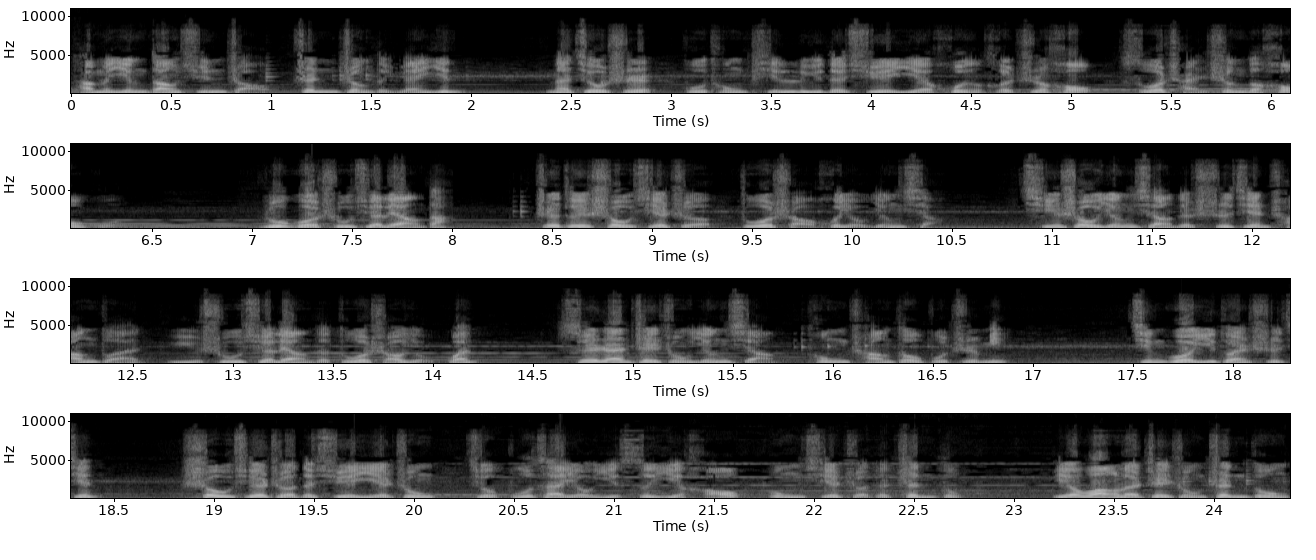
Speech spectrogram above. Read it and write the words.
他们应当寻找真正的原因，那就是不同频率的血液混合之后所产生的后果。如果输血量大，这对受血者多少会有影响，其受影响的时间长短与输血量的多少有关。虽然这种影响通常都不致命，经过一段时间，受血者的血液中就不再有一丝一毫供血者的震动。别忘了，这种震动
